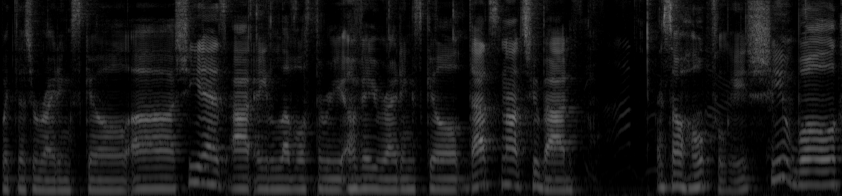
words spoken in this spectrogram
with this writing skill? Uh, she is at a level 3 of a writing skill. That's not too bad. And so hopefully she will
